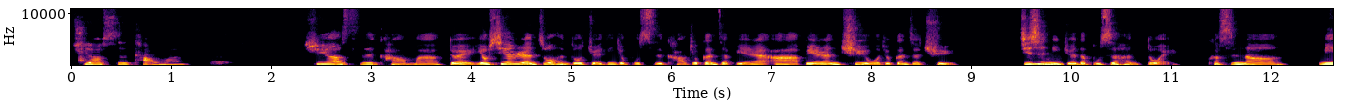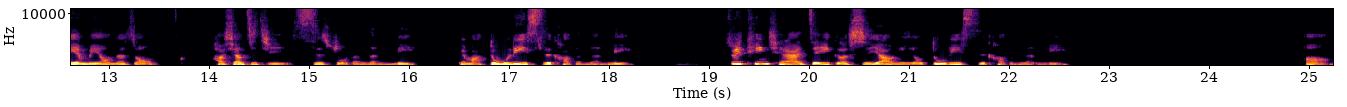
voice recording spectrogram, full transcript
需要思考吗？需要思考吗？对，有些人做很多决定就不思考，就跟着别人啊，别人去我就跟着去。即使你觉得不是很对，可是呢，你也没有那种好像自己思索的能力，对吗？独立思考的能力。所以听起来这一个是要你有独立思考的能力，嗯，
